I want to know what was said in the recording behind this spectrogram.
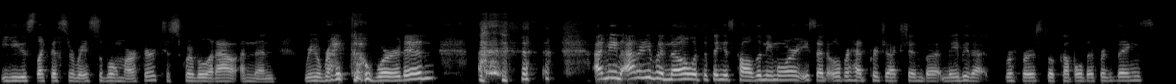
you used like this erasable marker to scribble it out and then rewrite the word in. I mean i don't even know what the thing is called anymore. You said overhead projection but maybe that refers to a couple different things.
